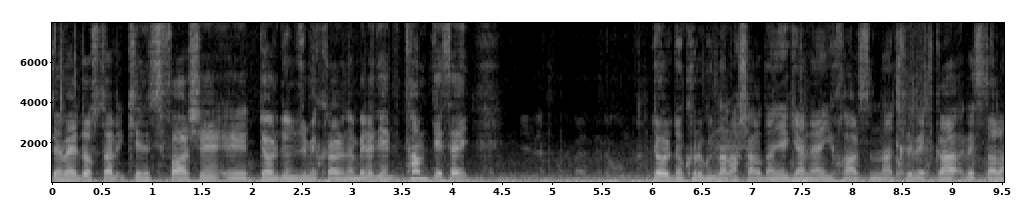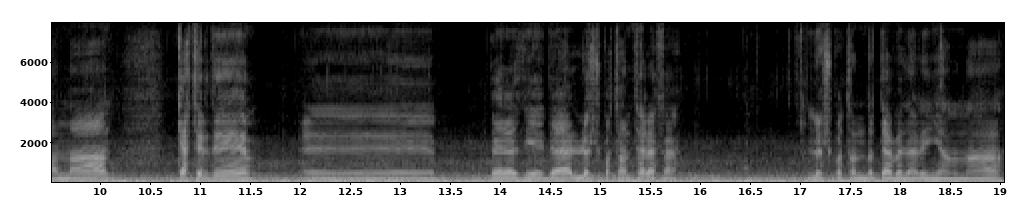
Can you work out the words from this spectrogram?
Demək dostlar, ikinci sifarişi e, 4-cü mikrorayondan belə deyildi. Tam desək 4-ün kruqundan aşağıdan yeganənin yuxarısından krevetka restorandan gətirdim. E, belə deyək də, Lökbatan tərəfə. Lökbatanda dəvələrin yanına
